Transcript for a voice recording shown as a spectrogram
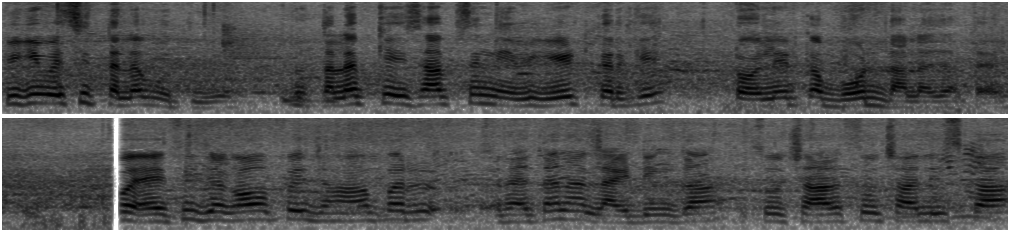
क्योंकि वैसी तलब होती है। तो तलब के हिसाब से नेविगेट करके टॉयलेट का बोर्ड डाला जाता है। तो ऐसी जगहों पे जहाँ पर रहता है ना, लाइटिंग का तो 440 का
